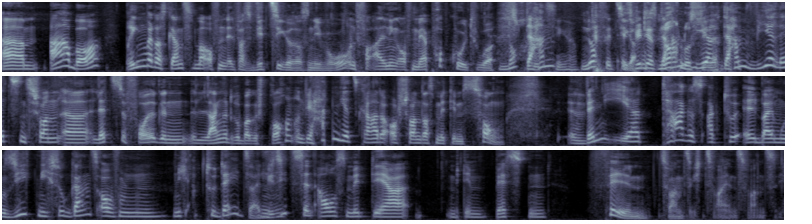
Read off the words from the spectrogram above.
Ähm, aber bringen wir das Ganze mal auf ein etwas witzigeres Niveau und vor allen Dingen auf mehr Popkultur. Noch da witziger. Haben, noch witziger. Es wird jetzt da noch haben lustiger. Wir, da haben wir letztens schon äh, letzte Folgen lange drüber gesprochen und wir hatten jetzt gerade auch schon das mit dem Song. Wenn ihr tagesaktuell bei Musik nicht so ganz auf dem, nicht up to date seid, wie sieht's denn aus mit der, mit dem besten Film 2022?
